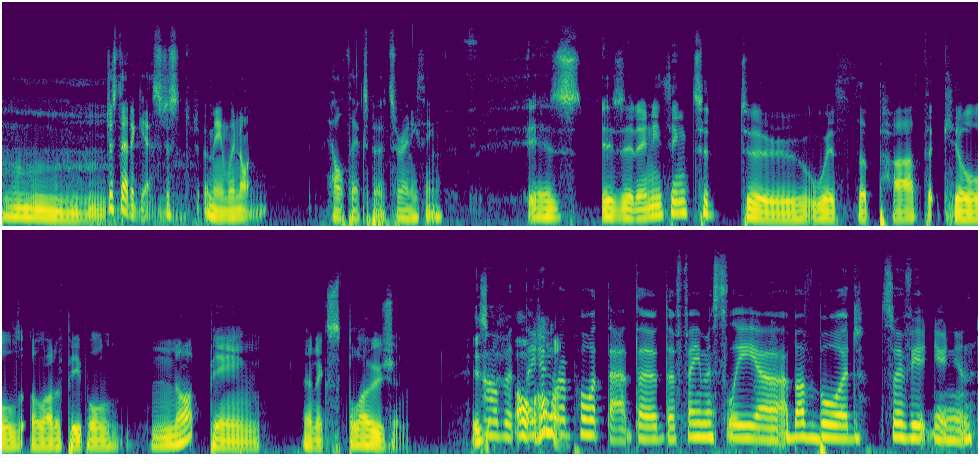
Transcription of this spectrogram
Hmm. Just at a guess. Just I mean, we're not health experts or anything. is is it anything to do with the part that killed a lot of people not being an explosion? Is oh, but oh, they didn't on. report that. The the famously uh, above board Soviet Union.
